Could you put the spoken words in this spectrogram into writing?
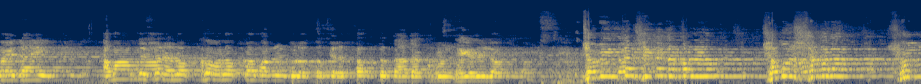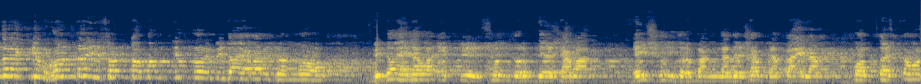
হয়ে যায় আমার দেশের লক্ষ লক্ষ মানুষগুলো তোকের তত্ত্ব তাদের খুন ঢেকে দিল জমিনটা শিখতে পারল সবুজ শ্যামলা সুন্দর একটি ভূখণ্ড, এই ছোট্ট মানচিত্রের বিজয় আনার জন্য। বিজয় নেওয়া একটি সুন্দর দেশ আমার। এই সুন্দর বাংলাদেশ আমরা পাইলাম। পঞ্চাশতম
